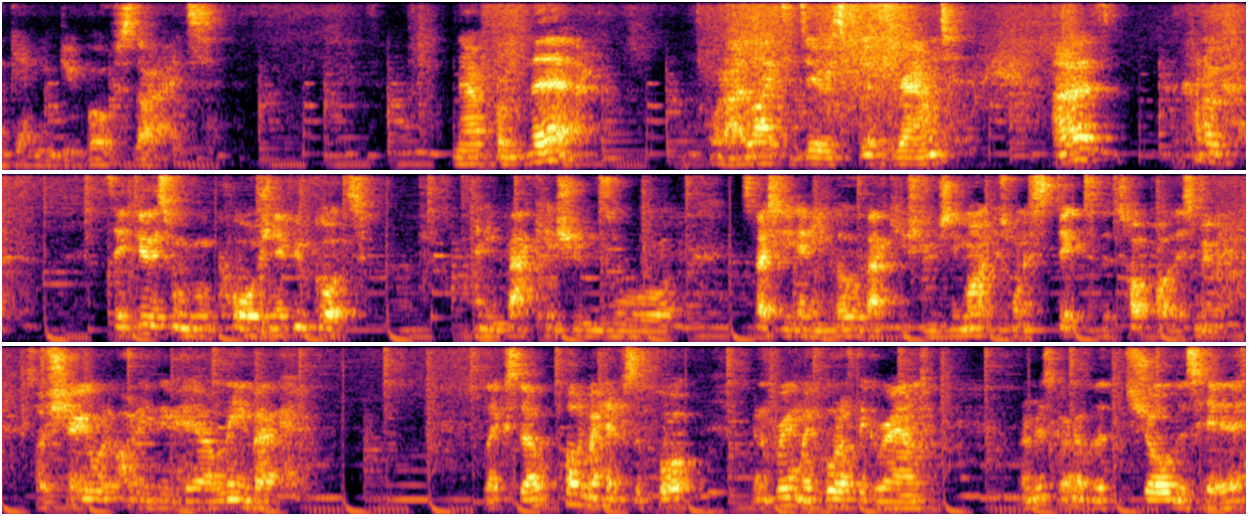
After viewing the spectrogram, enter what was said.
Again, you do both sides. Now from there, what I like to do is flip it around. I kind of say do this one with caution. If you've got any back issues or especially any low back issues, you might just want to stick to the top part of this movement. So I'll show you what, I do here. I'll lean back like so, holding my head for support. I'm going to bring my foot off the ground. I'm just going over the shoulders here.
